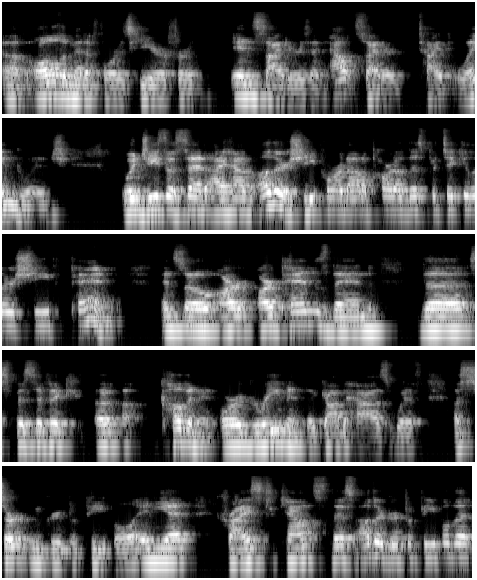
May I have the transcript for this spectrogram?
of all the metaphors here for insiders and outsider type language when Jesus said, I have other sheep who are not a part of this particular sheep pen. And so our, our pens then, the specific uh, uh, covenant or agreement that God has with a certain group of people. And yet Christ counts this other group of people that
